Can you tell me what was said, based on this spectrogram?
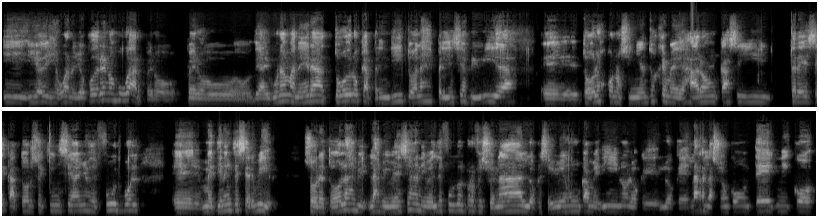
y, yo dije, bueno, yo podré no jugar, pero, pero de alguna manera todo lo que aprendí, todas las experiencias vividas, eh, todos los conocimientos que me dejaron casi 13, 14, 15 años de fútbol eh, me tienen que servir. Sobre todo las, las, vivencias a nivel de fútbol profesional, lo que se vive en un camerino, lo que, lo que es la relación con un técnico,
